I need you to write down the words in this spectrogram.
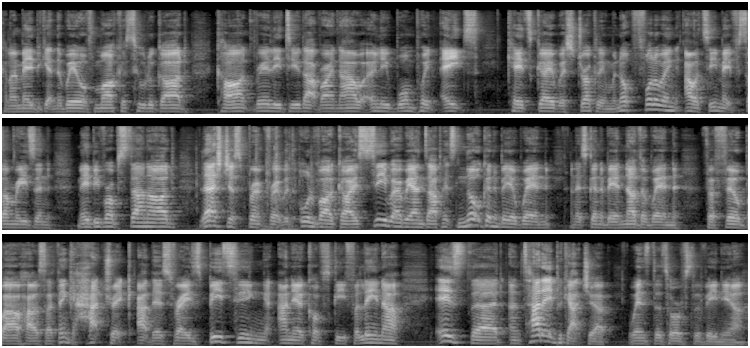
Can I maybe get in the wheel of Marcus Hoelgaard? Can't really do that right now. Only 1.8 to go. We're struggling. We're not following our teammate for some reason. Maybe Rob Stannard. Let's just sprint for it with all of our guys. See where we end up. It's not going to be a win. And it's going to be another win for Phil Bauhaus. I think a hat-trick at this race. Beating Aniołkowski Felline is third. And Tadej Pogacar wins the Tour of Slovenia.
